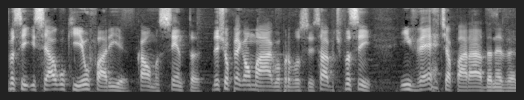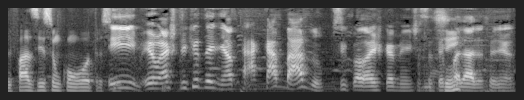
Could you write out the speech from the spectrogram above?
Tipo assim, isso é algo que eu faria. Calma, senta. Deixa eu pegar uma água pra você, sabe? Tipo assim, inverte a parada, né, velho? Faz isso um com o outro, assim. E eu acho que o Daniel tá acabado psicologicamente essa Sim. temporada, tá ligado?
